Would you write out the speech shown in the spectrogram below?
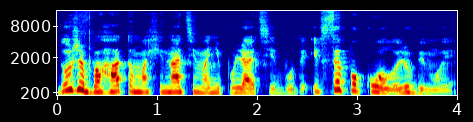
Дуже багато махінацій, маніпуляцій буде. І все по колу, любі мої.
